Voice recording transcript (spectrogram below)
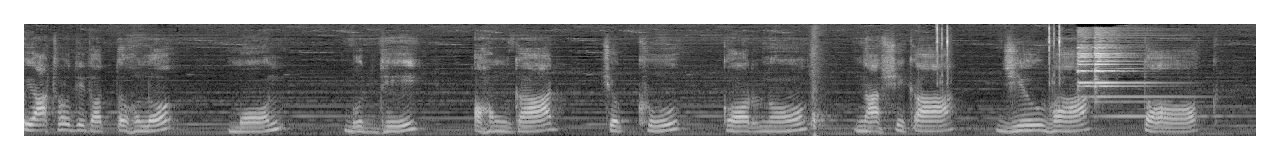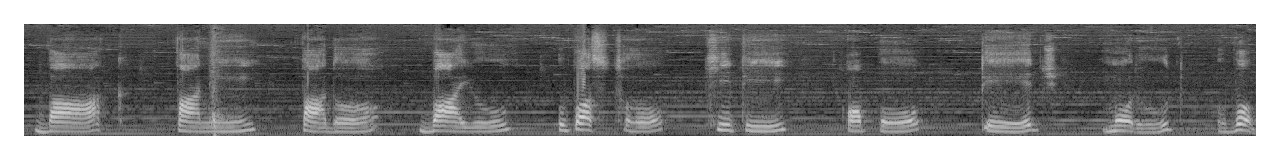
ওই আঠেরোটি তত্ত্ব হলো মন, বুদ্ধি, অহংকার, চক্ষু, কর্ণ, নাসিকা, জিহ্বা, ত্বক, বাক পানি, পাদ, বায়ু, উপস্থ, ক্ষিতি, অপ, তেজ, মরুদ ও বোম।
